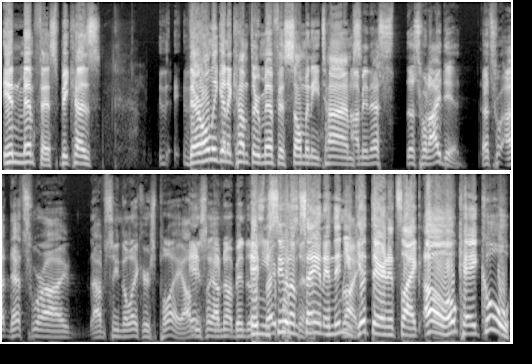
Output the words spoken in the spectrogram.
in Memphis because they're only going to come through Memphis so many times. I mean, that's that's what I did. That's where I, that's where I I've seen the Lakers play. Obviously, I've not been to. the and you see what I'm Center. saying? And then Right. you get there and it's like, oh, okay, cool.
